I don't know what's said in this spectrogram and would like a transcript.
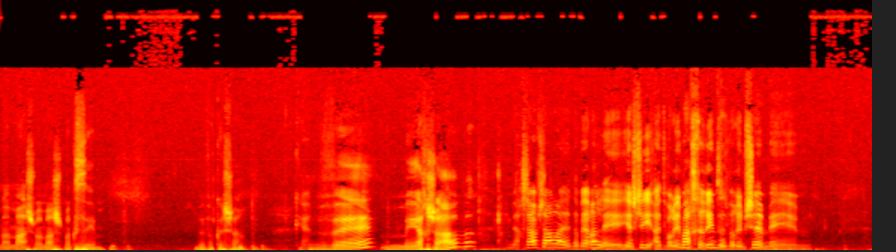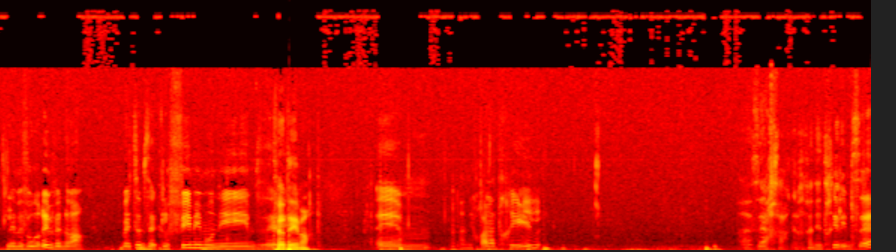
ממש ממש מקסים. בבקשה. כן. ומי עכשיו? עכשיו אפשר לדבר על, יש לי, הדברים האחרים זה דברים שהם למבוגרים ונוער. בעצם זה קלפים אימוניים, זה... קדימה. אמ, אני יכולה להתחיל, אז זה אחר כך. אני אתחיל עם זה.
